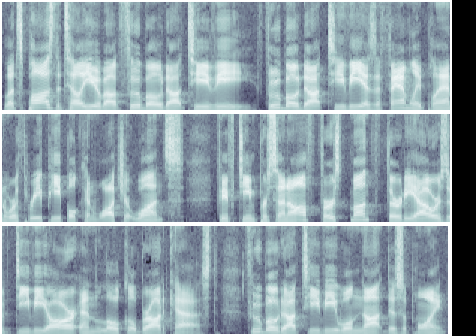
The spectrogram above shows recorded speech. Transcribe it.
Let's pause to tell you about Fubo.tv. Fubo.tv is a family plan where three people can watch at once. 15% off first month, 30 hours of DVR and local broadcast. Fubo.tv will not disappoint.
